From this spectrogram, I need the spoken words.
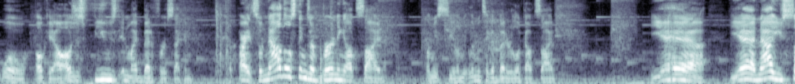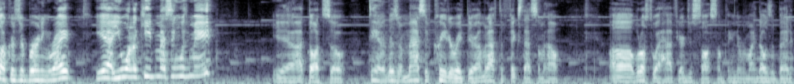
Whoa, okay, I, I was just fused in my bed for a second. Alright, so now those things are burning outside. Let me see, let me, let me take a better look outside. Yeah, yeah, now you suckers are burning, right? Yeah, you want to keep messing with me? Yeah, I thought so. Damn, there's a massive crater right there. I'm gonna have to fix that somehow. Uh, what else do I have here? I just saw something. Never mind. That was a bed.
